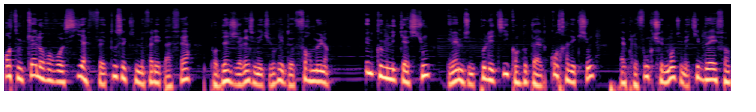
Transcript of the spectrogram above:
En tout cas, Laurent Rossi a fait tout ce qu'il ne fallait pas faire pour bien gérer une écurie de Formule 1 une communication et même une politique en totale contradiction avec le fonctionnement d'une équipe de F1.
